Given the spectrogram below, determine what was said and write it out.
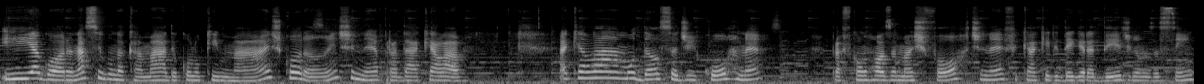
E agora, na segunda camada, eu coloquei mais corante, né? Pra dar aquela... Aquela mudança de cor, né? para ficar um rosa mais forte, né? Ficar aquele degradê, digamos assim.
